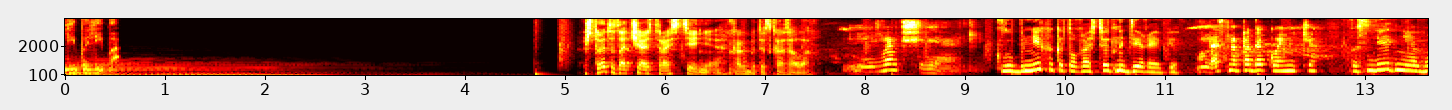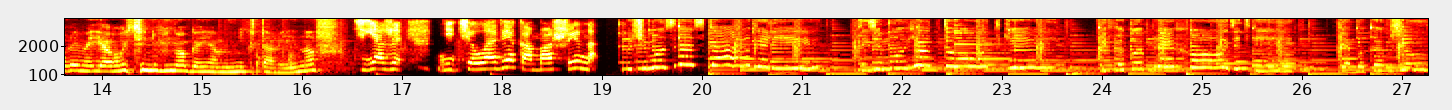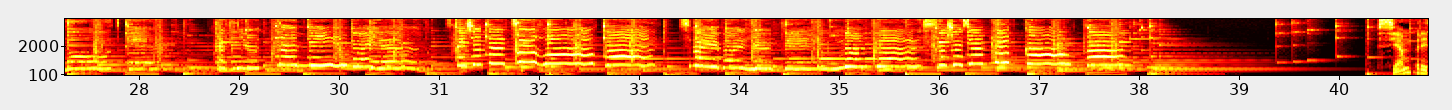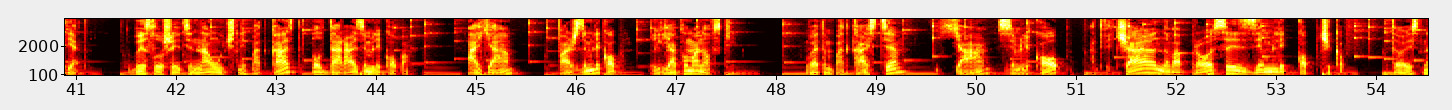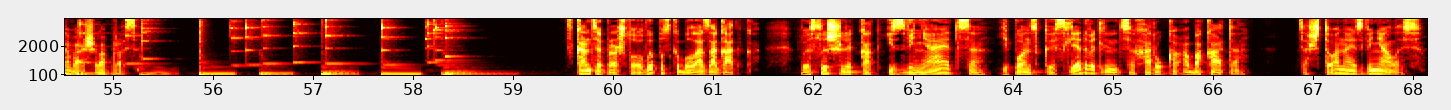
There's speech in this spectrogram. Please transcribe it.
либо-либо. Что это за часть растения, как бы ты сказала? Вообще, Клубника, которая растет на деревьях. у нас на подоконнике. Последнее время я очень много ем нектаринов. Я же не человек, а машина. Почему звезда горит, где зимуют утки, И в какой приходит вид яблоко в желудке, слушай землекопа Всем привет! Вы слушаете научный подкаст «Полтора землекопа». А я ваш землекоп Илья Колмановский. В этом подкасте я, землекоп, отвечаю на вопросы землекопчиков, то есть на ваши вопросы. В конце прошлого выпуска была загадка вы слышали, как извиняется японская исследовательница Харука Абаката. За что она извинялась?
